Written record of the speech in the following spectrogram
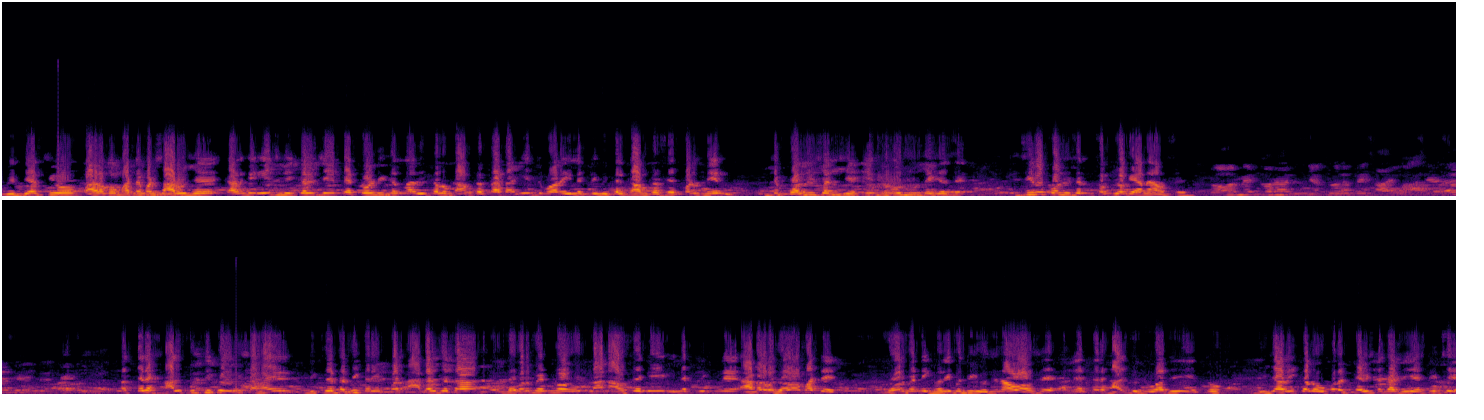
વિદ્યાર્થીઓ બાળકો માટે પણ સારું છે કારણ કે એ જ વ્હીકલ જે પેટ્રોલ ડીઝલના વ્હીકલો કામ કરતા હતા એ જ તમારે ઇલેક્ટ્રિક વ્હીકલ કામ કરશે. પણ મેન જે પોલ્યુશન છે એ ઘણું દૂર થઈ જશે. ઝીરો પોલ્યુશન સમજો કે આને આવશે. અત્યારે હાલ પૂરતી કોઈ એવી સહાય ડિક્લેર નથી કરી, પણ આગળ જતા ગવર્મેન્ટનો એવો પ્લાન આવશે કે ઇલેક્ટ્રિકને આગળ વધારવા માટે ગવર્મેન્ટની ઘણી બધી યોજનાઓ આવશે. અને અત્યારે હાલ જો જોવા જઈએ તો બીજા વ્હીકલો ઉપર અઠ્યાવીસ ટકા જીએસટી છે.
